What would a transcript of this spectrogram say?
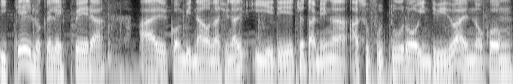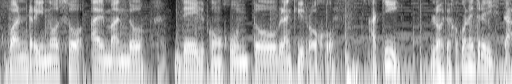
y qué es lo que le espera al combinado nacional y de hecho también a, su futuro individual, ¿no? Con Juan Reynoso al mando del conjunto blanco y rojo. Aquí los dejo con la entrevista.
